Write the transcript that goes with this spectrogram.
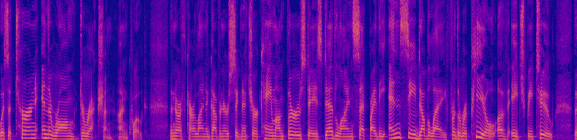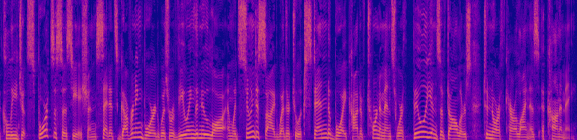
was a turn in the wrong direction, unquote. The North Carolina governor's signature came on Thursday's deadline set by the NCAA for the repeal of HB 2. The Collegiate Sports Association said its governing board was reviewing the new law and would soon decide whether to extend a boycott of tournaments worth billions of dollars to North Carolina's economy.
